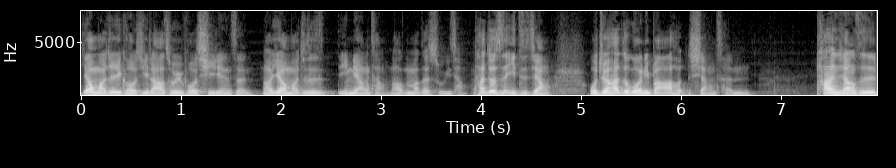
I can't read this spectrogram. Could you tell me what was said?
要么就一口气拉出一波七连胜，然后要么就是赢两场，然后他妈再输一场，他就是一直这样。我觉得他如果你把他想成，他很像是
